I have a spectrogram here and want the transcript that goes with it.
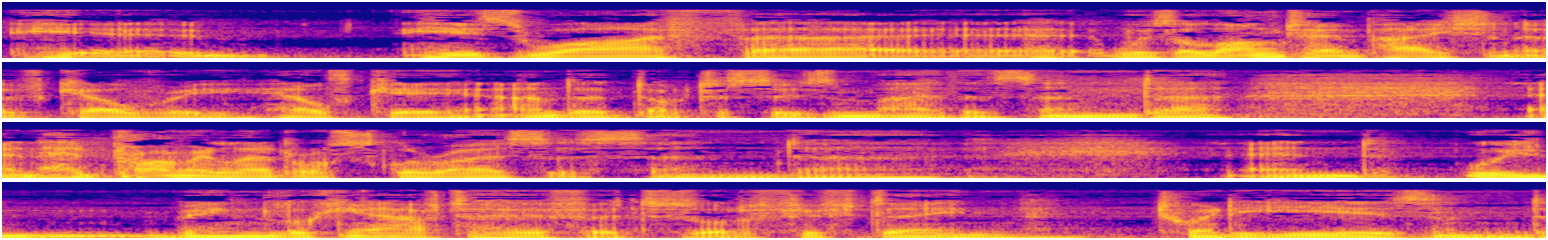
he, his wife uh, was a long-term patient of Calvary Healthcare under Dr. Susan Mathers, and uh, and had primary lateral sclerosis, and uh, and we've been looking after her for sort of 15, 20 years, and.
